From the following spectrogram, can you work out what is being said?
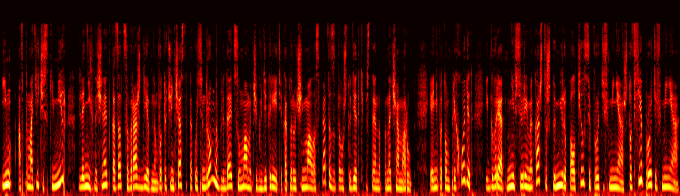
им автоматически мир для них начинает казаться враждебным. Вот очень часто такой синдром наблюдается у мамочек в декрете, которые очень мало спят из-за того, что детки постоянно по ночам орут. И они потом приходят и говорят, мне все время кажется, что мир ополчился против меня, что все против меня.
